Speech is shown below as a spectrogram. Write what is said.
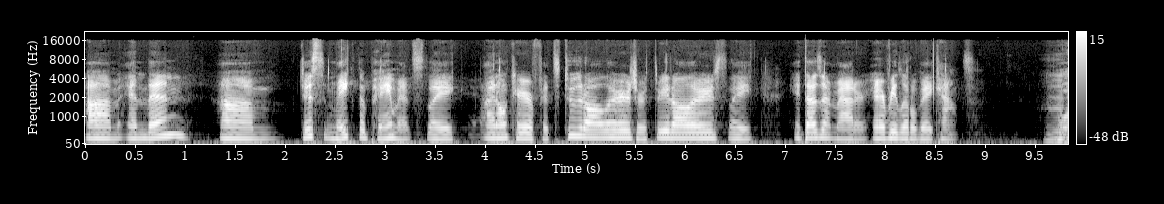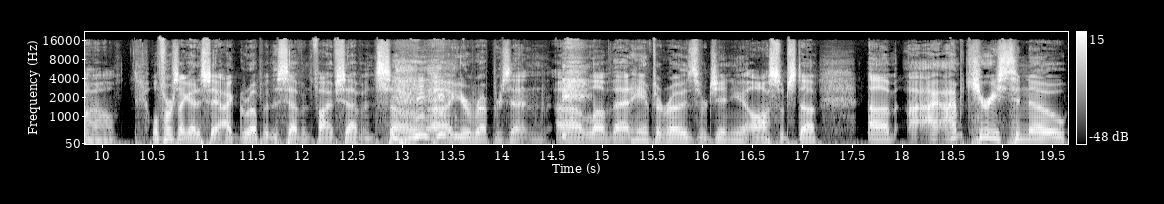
Um, and then um, just make the payments. Like I don't care if it's two dollars or three dollars. Like it doesn't matter. Every little bit counts. Wow. Well, first I got to say I grew up in the 757, so uh, you're representing. Uh, love that Hampton Roads, Virginia. Awesome stuff. Um, I, I'm curious to know.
